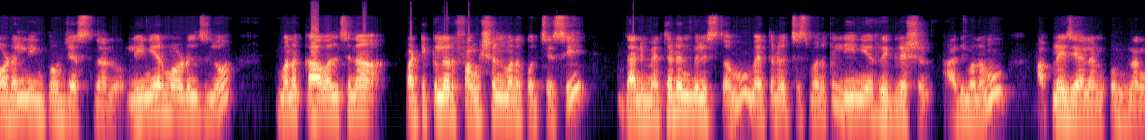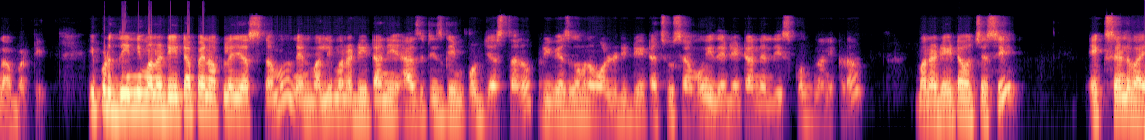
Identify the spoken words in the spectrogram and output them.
మోడల్ని ఇంపోర్ట్ చేస్తున్నాను. లీనియర్ మోడల్స్లో మనకు కావాల్సిన పర్టికులర్ ఫంక్షన్ మనకు వచ్చేసి దాని మెథడ్ అని పిలుస్తాము. మెథడ్ వచ్చేసి మనకి లీనియర్ రిగ్రెషన్ అది మనము అప్లై చేయాలనుకుంటున్నాం కాబట్టి. ఇప్పుడు దీన్ని మన డేటా పైన అప్లై చేస్తున్నాము. నేను మళ్ళీ మన డేటాని యాజ్ ఇట్ ఈస్గా ఇంపోర్ట్ చేస్తాను. ప్రీవియస్గా మనం ఆల్రెడీ డేటా చూసాము. ఇదే డేటా నేను తీసుకుంటున్నాను ఇక్కడ. మన డేటా వచ్చేసి X and Y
